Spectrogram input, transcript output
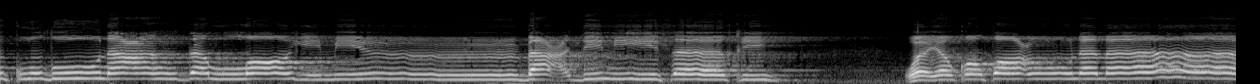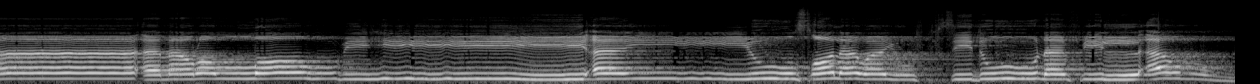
ينقضون عهد الله من بعد ميثاقه ويقطعون ما أمر الله الْمُفْصَلَ وَيُفْسِدُونَ فِي الْأَرْضِ.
